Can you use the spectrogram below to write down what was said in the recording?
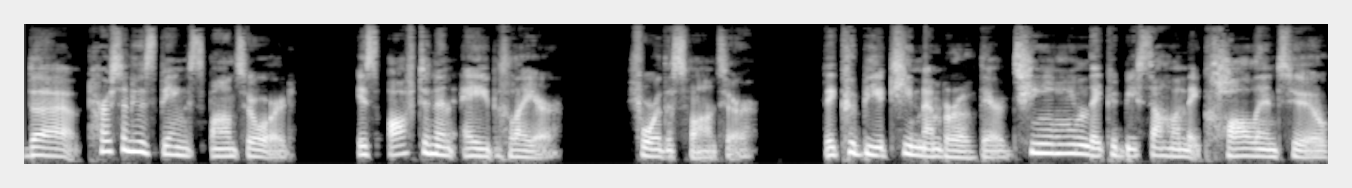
the person who's being sponsored is often an A player for the sponsor. They could be a key member of their team. They could be someone they call into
